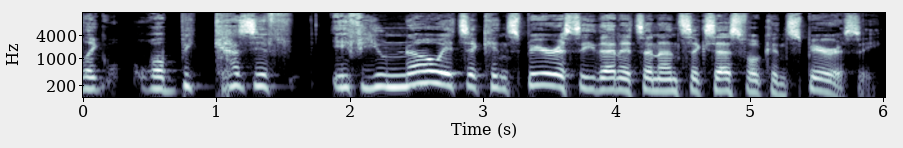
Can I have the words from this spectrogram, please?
Like, well, because if if you know it's a conspiracy, then it's an unsuccessful conspiracy.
